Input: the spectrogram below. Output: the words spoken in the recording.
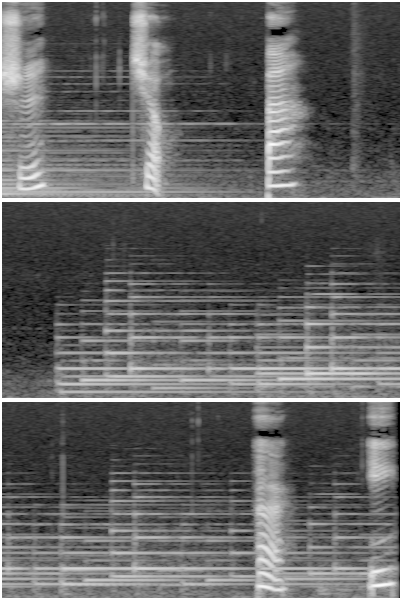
十、九。八、二、一、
